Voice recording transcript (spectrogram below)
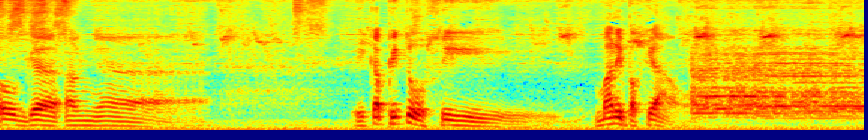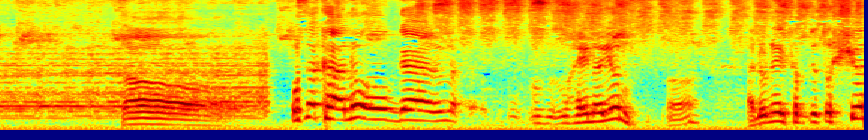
o uh, ang uh, ikapito si Manny Pacquiao. So, usa ka ano og uh, mahay na yun. Uh, adunay substitution.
